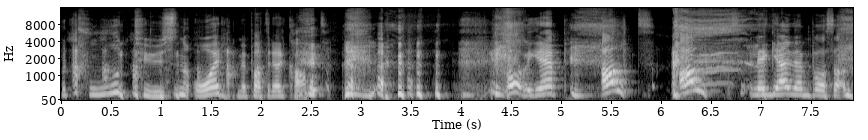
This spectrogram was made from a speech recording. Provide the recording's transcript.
for 2000 år med patriarkat. Overgrep. Alt! Alt legger jeg i den posen.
